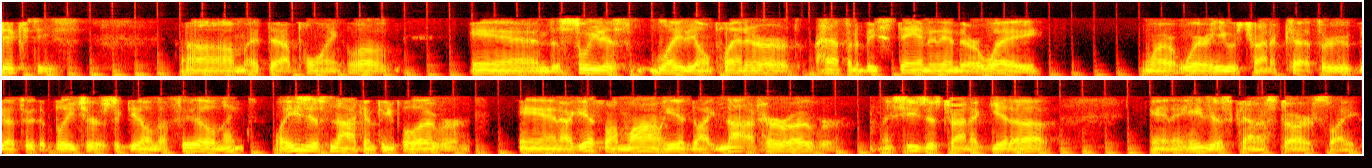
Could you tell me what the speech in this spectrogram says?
60s um, at that point, well, and the sweetest lady on planet Earth happened to be standing in their way where, where he was trying to cut through, go through the bleachers to get on the field. And he, well, he's just knocking people over. And I guess my mom, he had like knocked her over, and she's just trying to get up, and he just kind of starts like,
